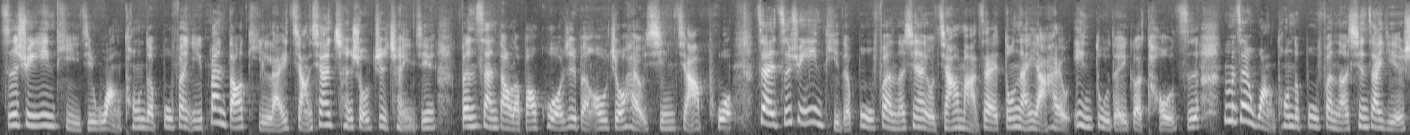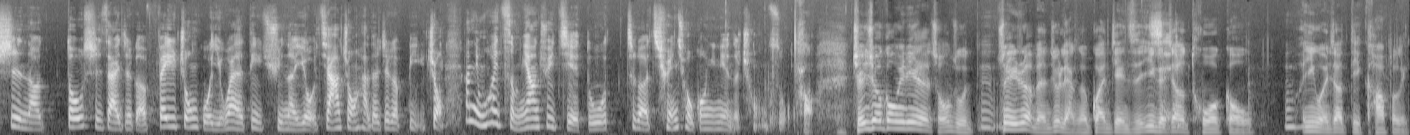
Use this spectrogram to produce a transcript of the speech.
资讯硬体以及网通的部分。以半导体来讲，现在成熟制程已经分散到了包括日本、欧洲还有新加坡。在资讯硬体的部分呢，现在有加码在东南亚还有印度的一个投资。那么在网通的部分呢，现在也是呢。都是在这个非中国以外的地区呢，有加重它的这个比重。那你们会怎么样去解读这个全球供应链的重组？好，全球供应链的重组最热门就两个关键字，一个叫脱钩，英文叫 decoupling。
